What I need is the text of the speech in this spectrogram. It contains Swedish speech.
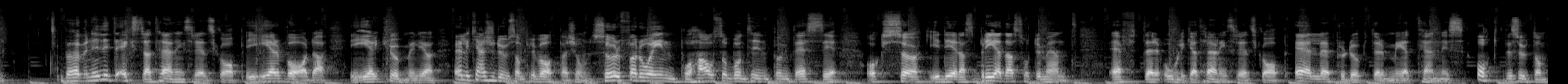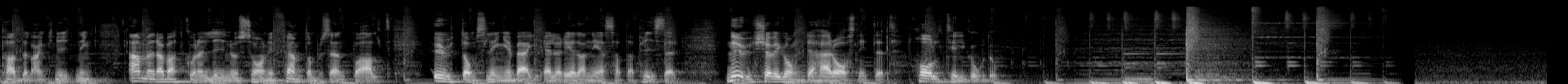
Behöver ni lite extra träningsredskap i er vardag, i er klubbmiljö eller kanske du som privatperson? Surfa då in på houseofbontin.se och sök i deras breda sortiment efter olika träningsredskap eller produkter med tennis och dessutom paddelanknytning. Använd rabattkoden LINUS så har ni 15% på allt utom slingerbag eller redan nedsatta priser. Nu kör vi igång det här avsnittet. Håll till godo!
